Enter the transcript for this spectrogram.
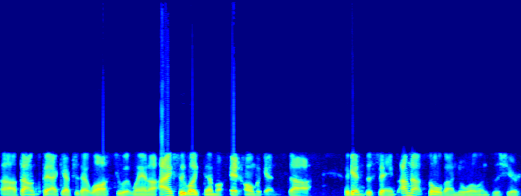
uh, bounce back after that loss to Atlanta. I actually like them at home against uh, against the Saints. I'm not sold on New Orleans this year.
